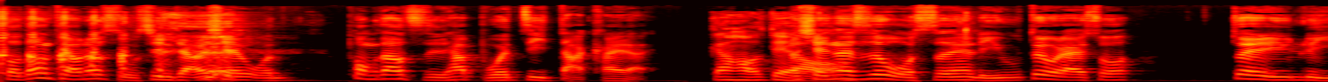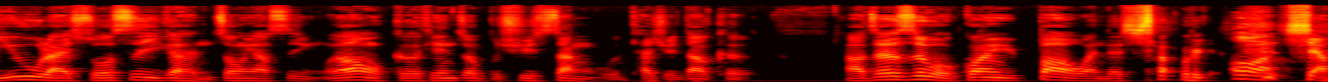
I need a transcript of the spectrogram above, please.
手动调那属性调，而且我碰到磁铁它不会自己打开来。刚好点，而且那是我生日礼物，对我来说，对于礼物来说是一个很重要事情。然后我隔天就不去上我跆拳道课。好，这是我关于爆丸的小哦 小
